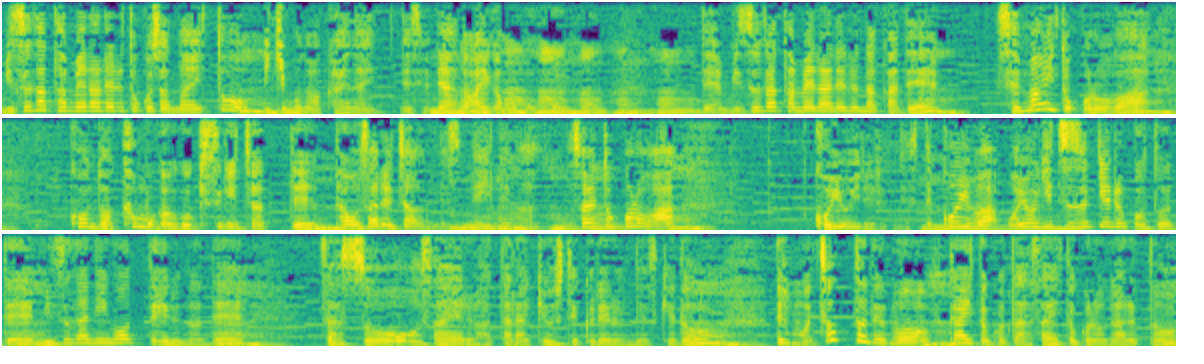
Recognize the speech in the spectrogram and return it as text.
水が溜められるとこじゃないと生き物は飼えないですよね、うん、あのアイガモも恋も。で水が溜められる中で、狭いところは、今度はカモが動きすぎちゃって倒されちゃうんですね、稲が。そういうところは、鯉を入れるんですで鯉は泳ぎ続けることで水が濁っているので、雑草を抑える働きをしてくれるんですけど、でもちょっとでも深いところと浅いところがあると、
